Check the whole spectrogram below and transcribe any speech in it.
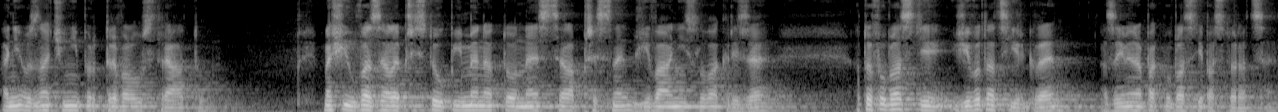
ani označení pro trvalou ztrátu. V naší úvaze ale přistoupíme na to ne zcela přesné užívání slova krize, a to v oblasti života církve a zejména pak v oblasti pastorace.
